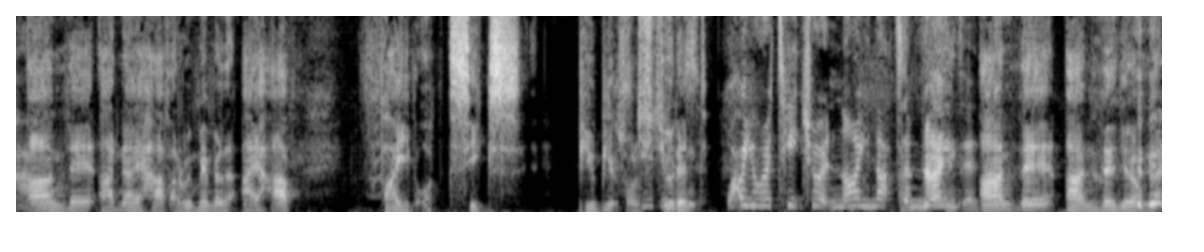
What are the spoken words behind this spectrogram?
and the, and I have I remember that I have five or six pupils or students. Wow, you were a teacher at nine. That's Nine. amazing. And the and the, you know,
